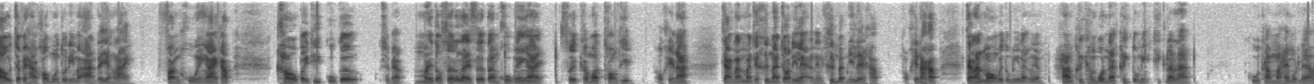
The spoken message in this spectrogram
เราจะไปหาข้อมูลตัวนี้มาอ่านได้อย่างไร ฟังครูง่ายๆครับ เข้าไปที่ Google ใช่ไหมครับ ไม่ต้องเซิร์ชอะไร เซิร์ชตามครูง่ายๆ เซิร์ชคำว่าท้องถิ่น โอเคนะ จากนั้นมันจะขึ้นหน้าจอนี้แหละเรียนขึ้นแบบนี้เลยครับ โอเคนะครับ จากนั้นมองไปตรงนี้นะนักเรียน ห้ามคลิกข้างบนนะ คลิกตรงนี้ คลิกด้านล่าง ครูทำมาให้หมดแล้ว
